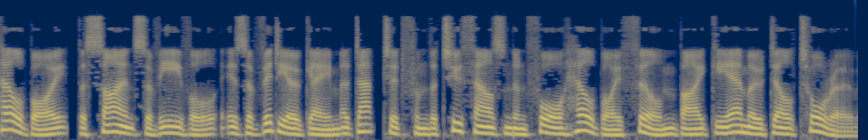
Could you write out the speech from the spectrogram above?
Hellboy: The Science of Evil is a video game adapted from the 2004 Hellboy film by Guillermo del Toro,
